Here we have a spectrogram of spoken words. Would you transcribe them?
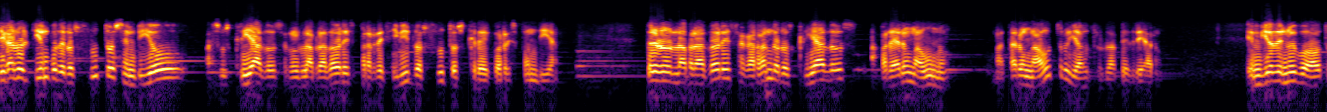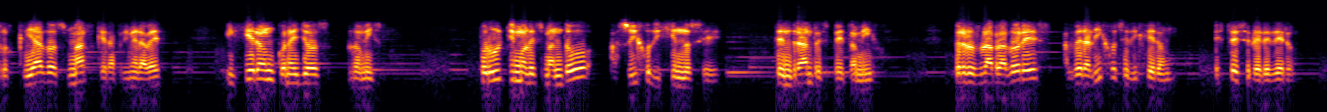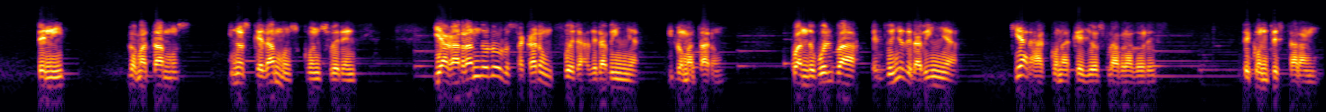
Llegado el tiempo de los frutos, envió a sus criados, a los labradores, para recibir los frutos que le correspondían. Pero los labradores, agarrando a los criados, apalearon a uno, mataron a otro y a otro lo apedrearon. Envió de nuevo a otros criados más que la primera vez. Hicieron con ellos lo mismo. Por último les mandó a su hijo diciéndose, tendrán respeto a mi hijo. Pero los labradores, al ver al hijo, se dijeron, este es el heredero. Venid, lo matamos y nos quedamos con su herencia. Y agarrándolo lo sacaron fuera de la viña y lo mataron. Cuando vuelva el dueño de la viña, ¿qué hará con aquellos labradores? Le contestarán,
